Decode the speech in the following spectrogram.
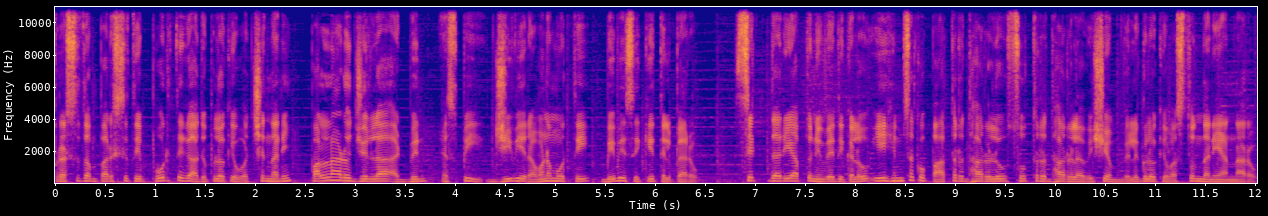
ప్రస్తుతం పరిస్థితి పూర్తిగా అదుపులోకి వచ్చిందని పల్నాడు జిల్లా అడ్మిన్ ఎస్పీ జీవి రమణమూర్తి బీబీసీకి తెలిపారు. సిట్ దర్యాప్తు నివేదికలో ఈ హింసకు పాత్రధారులు సూత్రధారుల విషయం వెలుగులోకి వస్తుందని అన్నారు.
